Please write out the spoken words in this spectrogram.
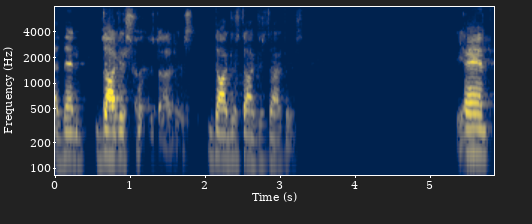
And then Dodgers, Dodgers, Dodgers. Dodgers, Dodgers, Dodgers. Yeah. And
